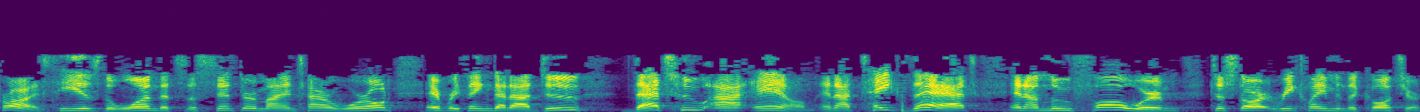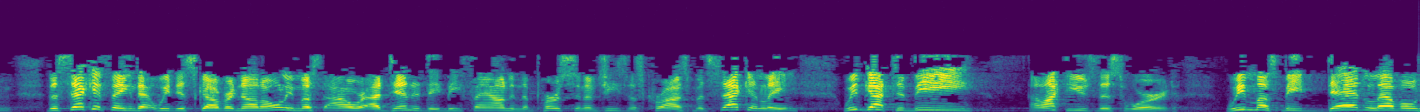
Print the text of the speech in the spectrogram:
Christ. He is the one that's the center of my entire world. Everything that I do, that's who I am. And I take that and I move forward to start reclaiming the culture. The second thing that we discover not only must our identity be found in the person of Jesus Christ, but secondly, we've got to be, I like to use this word, we must be dead level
